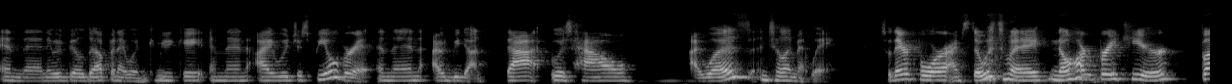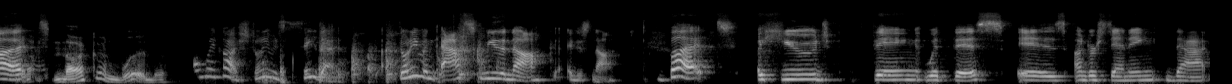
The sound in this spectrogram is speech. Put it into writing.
and then it would build up and i wouldn't communicate and then i would just be over it and then i would be done. That was how i was until i met way so therefore i'm still with way no heartbreak here but knock on wood. Oh my gosh, don't even say that. Don't even ask me to knock. I just knocked. But a huge thing with this is understanding that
